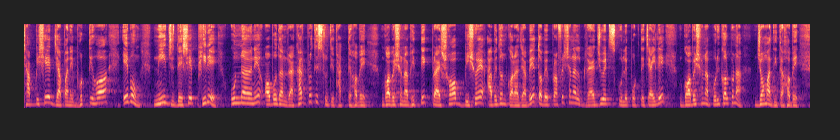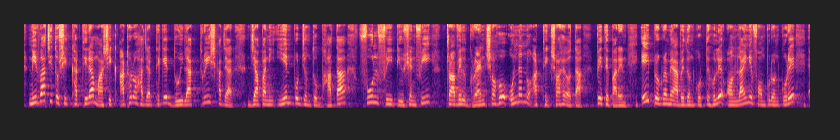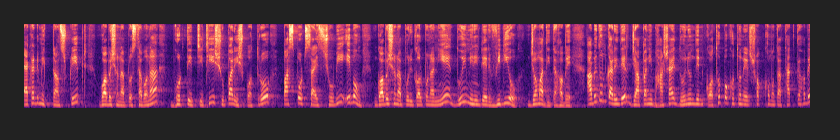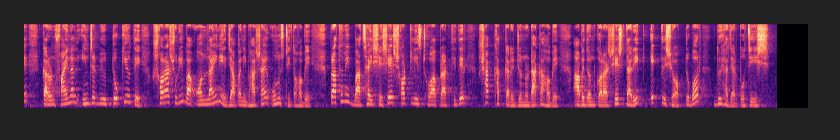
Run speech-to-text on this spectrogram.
জাপানে ভর্তি হওয়া এবং নিজ দেশে ফিরে উন্নয়নে অবদান রাখার প্রতিশ্রুতি থাকতে হবে। গবেষণা ভিত্তিক প্রায় সব বিষয়ে আবেদন করা যাবে, তবে প্রফেশনাল গ্র্যাজুয়েট স্কুলে পড়তে চাইলে গবেষণা পরিকল্পনা জমা দিতে হবে। নির্বাচিত শিক্ষার্থীরা মাসিক আঠারো হাজার থেকে দুই লাখ ত্রিশ হাজার জাপানি ইয়েন পর্যন্ত ভাতা, full free tuition fee, travel grant সহ অন্যান্য আর্থিক সহায়তা পেতে পারেন। এই প্রোগ্রামে আবেদন করতে হলে অনলাইনে ফর্ম পূরণ করে একাডেমিক ট্রান্সক্রিপ্ট গবেষণা প্রস্তাবনা, ভর্তির চিঠি, সুপারিশপত্র, পাসপোর্ট সাইজ ছবি এবং গবেষণা পরিকল্পনা নিয়ে দুই মিনিটের ভিডিও জমা দিতে হবে। আবেদনকারীদের জাপানি ভাষায় দৈনন্দিন কথোপকথনের সক্ষমতা থাকতে হবে, কারণ ফাইনাল ইন্টারভিউ টোকিওতে সরাসরি বা অনলাইনে জাপানি ভাষায় অনুষ্ঠিত হবে। প্রাথমিক বাছাই শেষে শর্টলিস্ট হওয়া প্রার্থীদের সাক্ষাৎকারের জন্য ডাকা হবে। আবেদন করার শেষ তারিখ একত্রিশে অক্টোবর দুই হাজার পঁচিশ।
